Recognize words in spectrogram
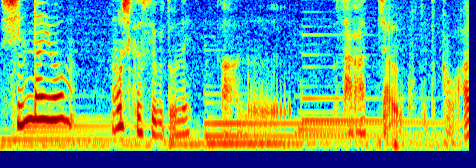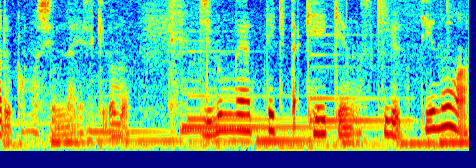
信頼はもしかするとねあの下がっちゃうこととかはあるかもしれないですけども自分がやってきた経験スキルっていうのは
